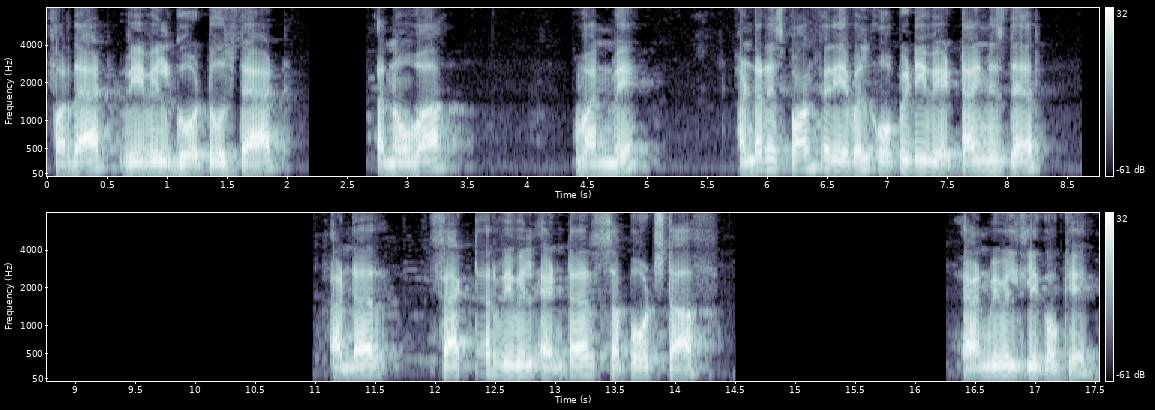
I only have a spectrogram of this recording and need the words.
For that we will go to stat ANOVA one way under response variable, OPD wait time is there. Under factor, we will enter support staff and we will click OK.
